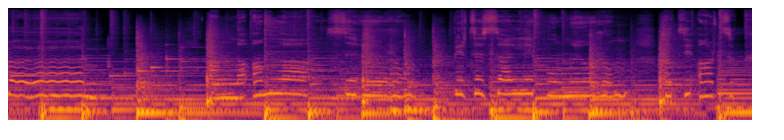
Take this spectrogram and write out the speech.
ben. Anla anla seviyorum. Bir teselli bulmuyorum. Hadi artık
